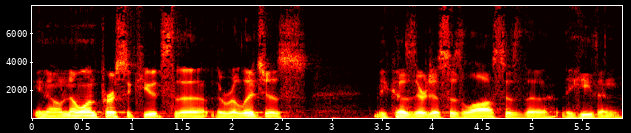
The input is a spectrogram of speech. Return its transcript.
you know, no one persecutes the, the religious because they're just as lost as the, the heathen.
